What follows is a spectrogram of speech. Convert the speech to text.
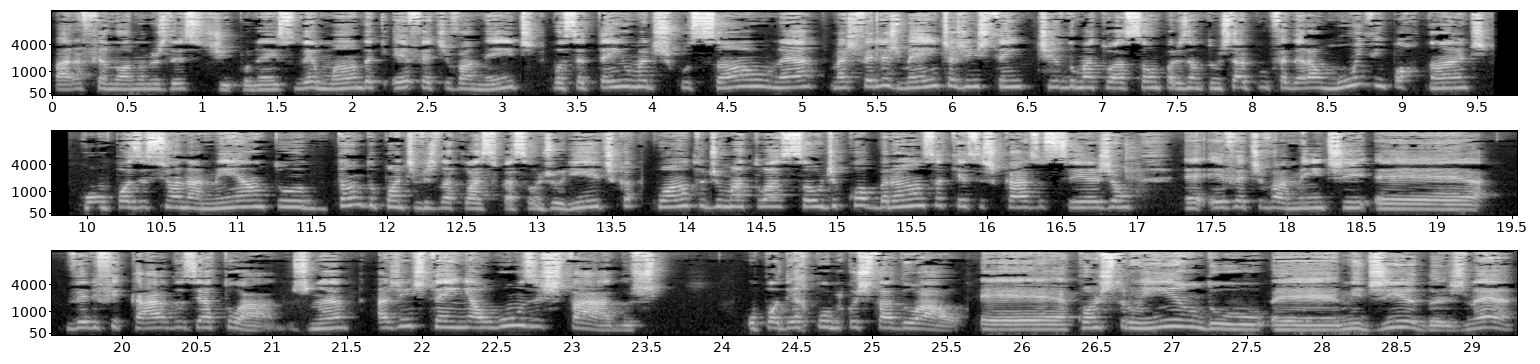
para fenômenos desse tipo, né? Isso demanda que efetivamente você tenha uma discussão, né? Mas felizmente a gente tem tido uma atuação, por exemplo, do Ministério Público Federal muito importante com o posicionamento, tanto do ponto de vista da classificação jurídica, quanto de uma atuação de cobrança que esses casos sejam é, efetivamente é, verificados e atuados. Né? A gente tem em alguns estados o poder público estadual é, construindo é, medidas né,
